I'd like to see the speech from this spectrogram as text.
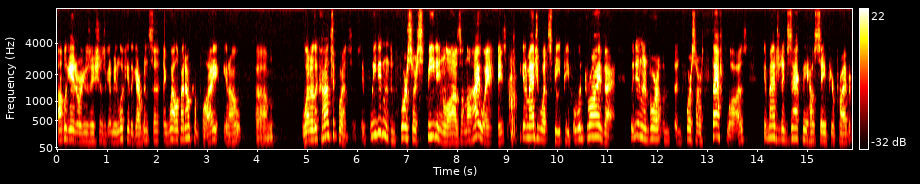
obligated organizations are going to be looking at the government saying, well, if I don't comply, you know, um, what are the consequences? If we didn't enforce our speeding laws on the highways, you can imagine what speed people would drive at. If we didn't enforce our theft laws, you can imagine exactly how safe your private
